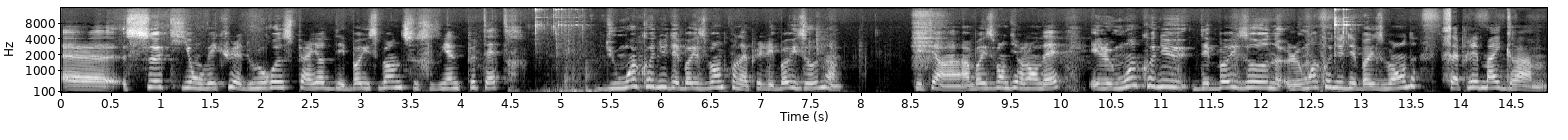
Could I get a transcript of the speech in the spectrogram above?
Ceux qui ont vécu la douloureuse période des boys bands se souviennent peut-être du moins connu des boys bands qu'on appelait les boyzones, qui était un, un boys band irlandais, et le moins connu des boyzones, le moins connu des boys bands, s'appelait Mike Graham.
